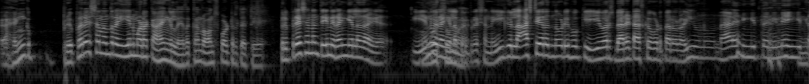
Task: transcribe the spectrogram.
ಹೆಂಗೆ ಪ್ರಿಪರೇಷನ್ ಅಂದ್ರೆ ಏನು ಮಾಡಕ್ಕೆ ಆಗಂಗಿಲ್ಲ? ಯಾಕಂದ್ರೆ ಆನ್ ಸ್ಪಾಟ್ ಇರ್ತೈತಿ. ಪ್ರಿಪ್ರೇಷನ್ ಅಂತ ಏನು ಇರಂಗಿಲ್ಲ ಅದ್ರಾಗ. ಏನೂ ಇರಂಗಿಲ್ಲ ಪ್ರಿಪ್ರೇಷನ್ ಈಗ ಲಾಸ್ಟ್ ಇಯರ್ ನೋಡಿ ಹೋಗಿ ಈ ವರ್ಷ ಬೇರೆ ಟಾಸ್ಕ್ ಕೊಡ್ತಾರ ಅವ್ರು. ಅಯ್ಯೋನು ನಾಳೆ ಹಿಂಗಿತ್ತ ನಿನ್ನೆ ಹಿಂಗಿತ್ತ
